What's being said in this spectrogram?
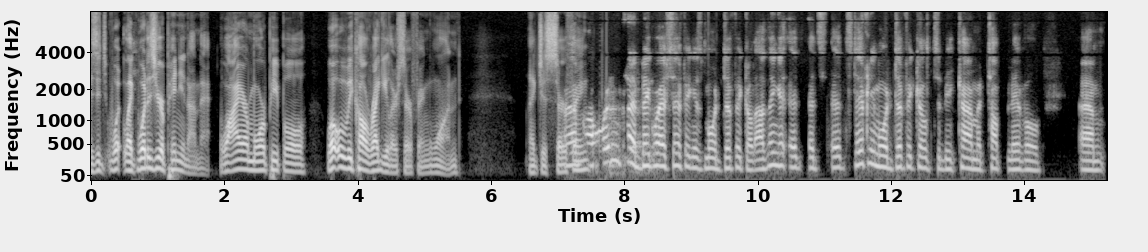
is it what like what is your opinion on that why are more people what would we call regular surfing one like just um, surfing um, i wouldn't say big wave surfing is more difficult i think it, it, it's it's definitely more difficult to become a top level um,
